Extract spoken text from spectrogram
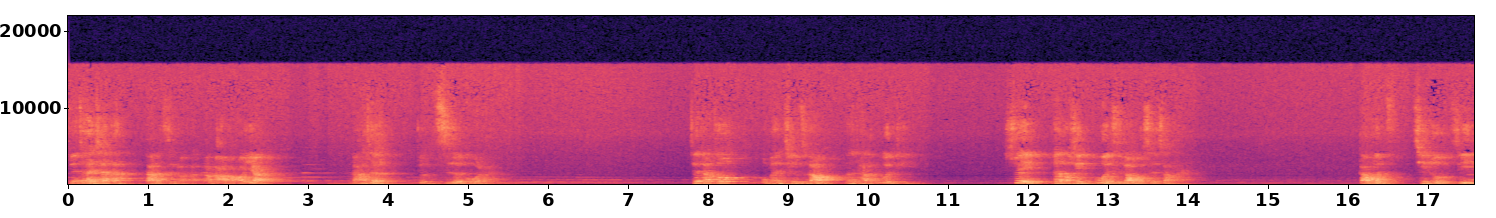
所以这很像那那只马那马毛一样，拿着就直了过来。这当中我们很清楚知道那是他的问题，所以那东西不会直到我身上来。当我清楚自己，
